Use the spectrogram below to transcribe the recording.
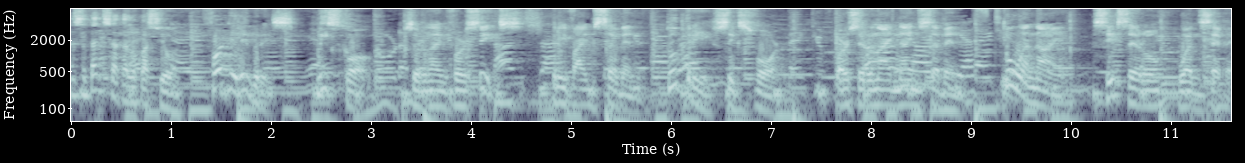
tagsa-tag sa kalokasyon. For deliveries, please call 0946-357-2364 or 0997-219-6017.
